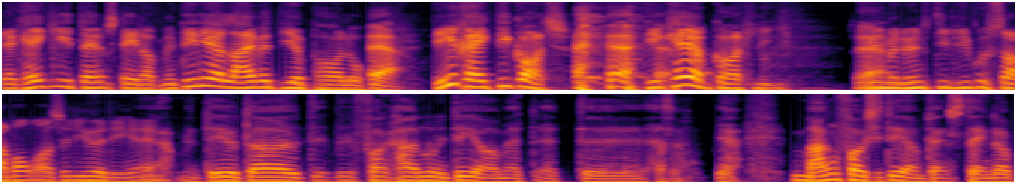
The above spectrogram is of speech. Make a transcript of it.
jeg kan ikke lide dansk stand-up, men det der live af The Apollo, Ja. det er rigtig godt. Det kan jeg godt lide. Så ville man ønske, de lige kunne sappe over og så lige høre det her. Ja, men det er jo der, det, folk har nogle idéer om, at, at øh, altså, ja, mange folks idéer om dansk stand-up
